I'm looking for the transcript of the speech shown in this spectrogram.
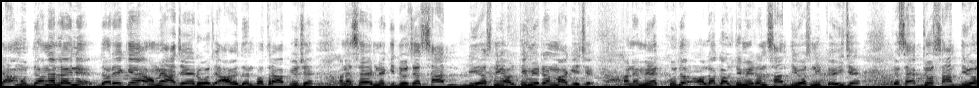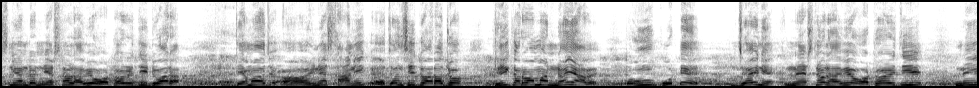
આ મુદ્દાને લઈને દરેકે અમે આજે રોજ આવેદનપત્ર આપ્યું છે અને સાહેબને કીધું છે સાત દિવસની અલ્ટિમેટમ માગી છે. અને મેં ખુદ અલગ અલ્ટિમેટમ સાત દિવસની કહી છે કે સાહેબ જો સાત દિવસની અંદર નેશનલ હાઈવે ઓથોરિટી દ્વારા તેમજ અહીંને સ્થાનિક એજન્સી દ્વારા જો ફ્રી કરવામાં નહીં આવે તો હું પોતે જઈને નેશનલ હાઈવે ઓથોરિટીની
